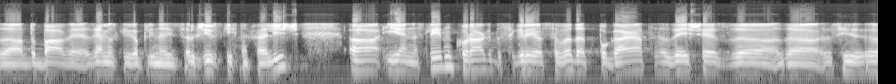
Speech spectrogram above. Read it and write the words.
za dobave zemljskega plina iz alžirskih nahajališč, uh, je naslednji korak, da se grejo seveda pogajati zdaj še z, z, z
